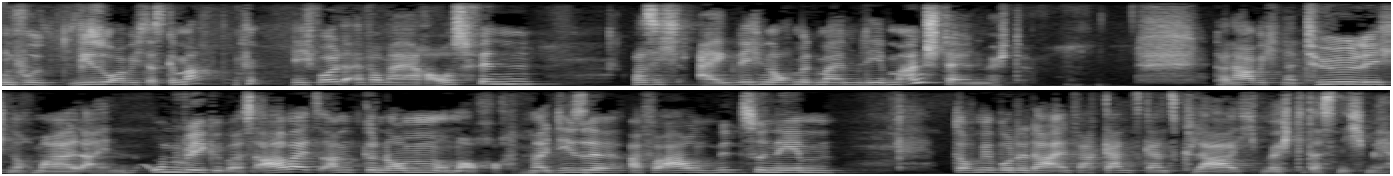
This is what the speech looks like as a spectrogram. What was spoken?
Und wo, wieso habe ich das gemacht? Ich wollte einfach mal herausfinden, was ich eigentlich noch mit meinem Leben anstellen möchte. Dann habe ich natürlich nochmal einen Umweg übers Arbeitsamt genommen, um auch mal diese Erfahrung mitzunehmen. Doch mir wurde da einfach ganz, ganz klar, ich möchte das nicht mehr.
